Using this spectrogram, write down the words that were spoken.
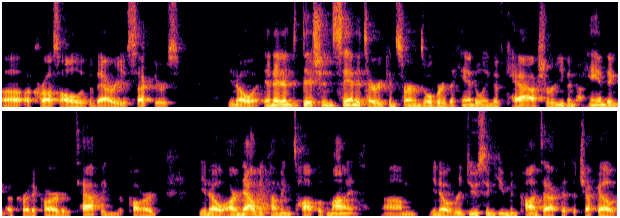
uh, across all of the various sectors. You know, and in addition, sanitary concerns over the handling of cash or even handing a credit card or tapping your card, you know, are now becoming top of mind. Um, you know, reducing human contact at the checkout,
